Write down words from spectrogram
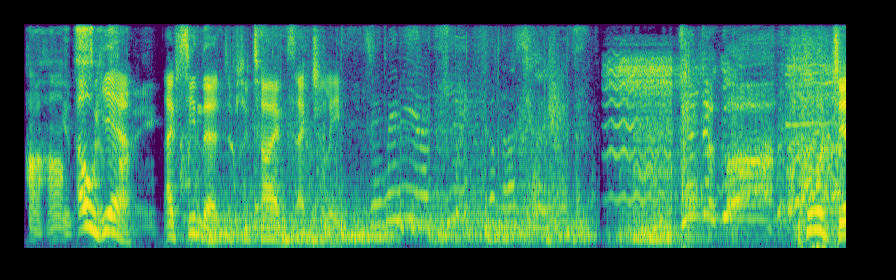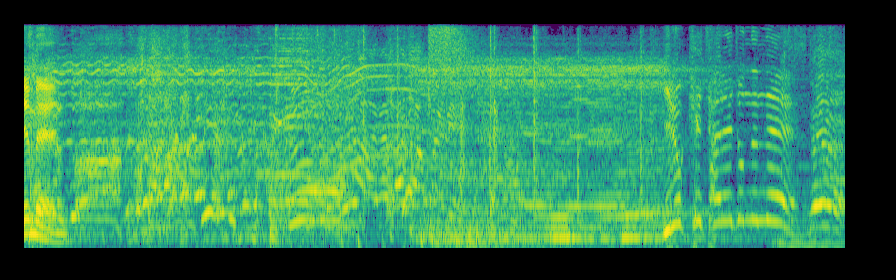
Haha it's Oh so yeah, funny. I've seen that a few times actually. Poor Jimin. 잘해줬는데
